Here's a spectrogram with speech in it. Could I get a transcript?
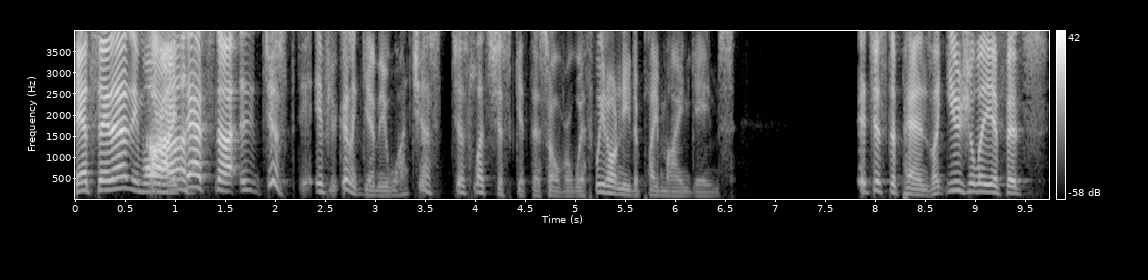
Can't say that anymore. All right, huh? that's not uh, just if you're gonna give me one, just just let's just get this over with. We don't need to play mind games. It just depends. Like usually if it's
